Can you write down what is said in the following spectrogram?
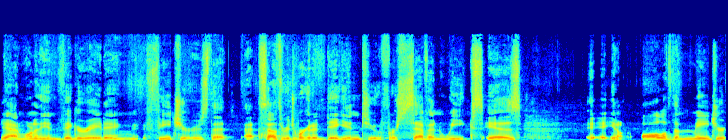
Yeah, and one of the invigorating features that at Southridge we're going to dig into for seven weeks is, you know, all of the major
